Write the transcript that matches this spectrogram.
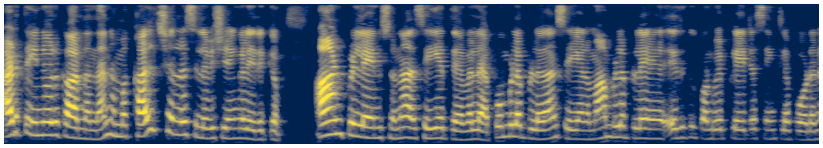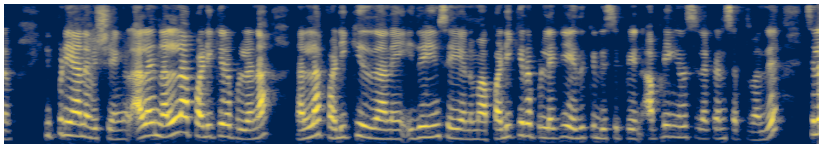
அடுத்த இன்னொரு காரணம் தான் நம்ம கல்ச்சர்ல சில விஷயங்கள் இருக்கு. ஆண் பிள்ளைன்னு சொன்னால் அது செய்ய தேவையில்ல. பொம்பளை பிள்ளை தான் செய்யணும். ஆம்பளை பிள்ளை எதுக்கு கொண்டு போய் பிளேட்டை சிங்க்ல போடணும்? இப்படியான விஷயங்கள். அல்லது நல்லா படிக்கிற பிள்ளைனா நல்லா படிக்கிறது தானே இதையும் செய்யணுமா? படிக்கிற பிள்ளைக்கு எதுக்கு டிசிப்ளின் அப்படிங்கிற சில கன்செப்ட் வந்து சில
